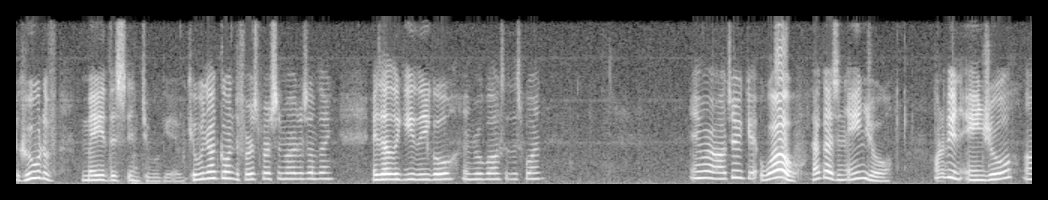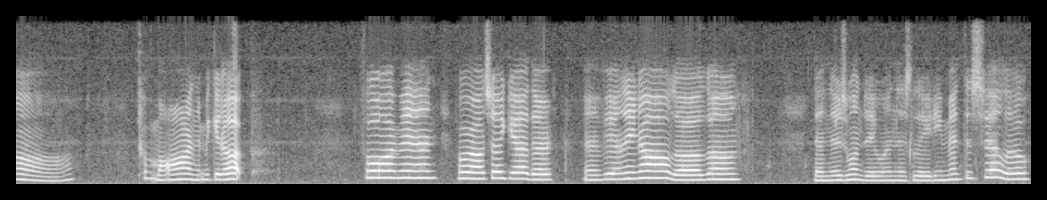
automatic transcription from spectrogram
Like who would have made this into a game? Can we not go into first person mode or something? Is that like illegal in Roblox at this point? And we're all to get. Whoa, that guy's an angel. I want to be an angel. Aww. Come on, let me get up. Four men, we're all together and feeling all alone. Then there's one day when this lady met this fellow.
